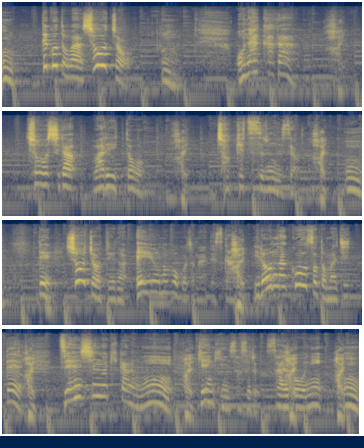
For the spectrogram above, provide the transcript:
うん、ってことは小腸、うん、お腹がはい。調子が悪いとはい直結するんですよ。はい。うん、で小腸っていうのは栄養の宝庫じゃないですか、はい。い、ろんな酵素と混じって、はい。全身の器官にはい。元気にさせる。細胞に、はい。はい。うん、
